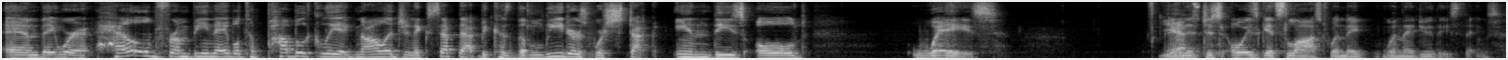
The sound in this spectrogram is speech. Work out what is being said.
and they were held from being able to publicly acknowledge and accept that because the leaders were stuck in these old ways. Yeah. And it just always gets lost when they when they do these things.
